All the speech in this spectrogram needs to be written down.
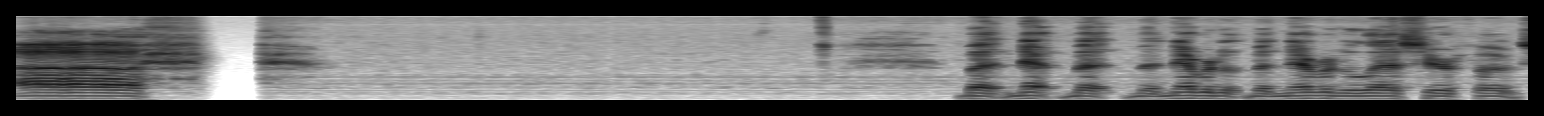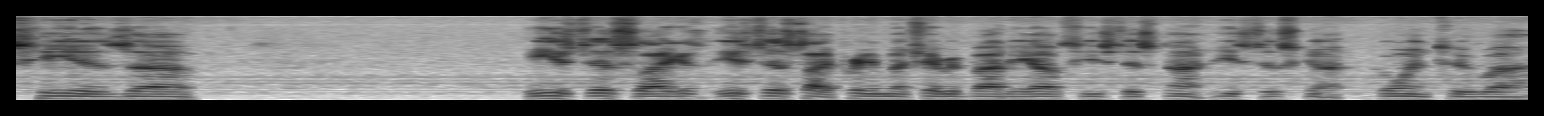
Uh, but ne- but but never but nevertheless here folks he is uh he's just like he's just like pretty much everybody else. He's just not he's just going to uh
